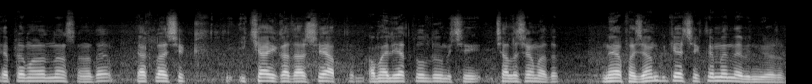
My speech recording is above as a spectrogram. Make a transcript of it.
deprem olandan sonra da yaklaşık 2 ay kadar şey yaptım. Ameliyatlı olduğum için çalışamadım. Ne yapacağım gerçekten ben de bilmiyorum.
